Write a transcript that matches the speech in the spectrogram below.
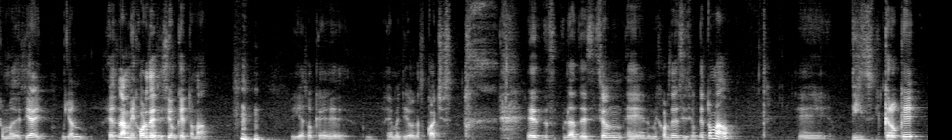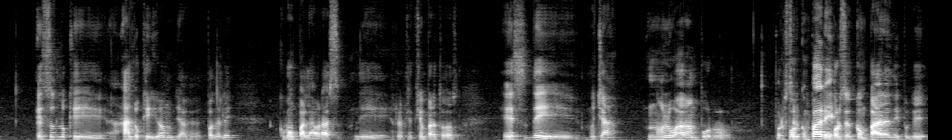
como decía, yo es la mejor decisión que he tomado. y eso que he, he metido las coches. es la decisión, eh, la mejor decisión que he tomado. Eh, y creo que eso es lo que, a lo que íbamos, ya ponerle como palabras de reflexión para todos, es de, mucha, no lo hagan por, por, Por- ser compadre. por ser compadre, ni porque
